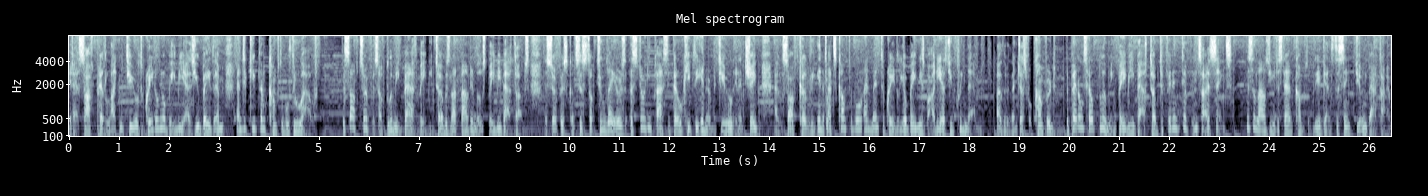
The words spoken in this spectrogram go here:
It has soft petal-like material to cradle your baby as you bathe them and to keep them comfortable throughout. The soft surface of Blooming Bath Baby Tub is not found in most baby bathtubs. The surface consists of two layers, a sturdy plastic that will keep the inner material in its shape, and a soft cuddly inner that's comfortable and meant to cradle your baby's body as you clean them. Other than just for comfort, the petals help Blooming Baby Bathtub to fit in different size sinks. This allows you to stand comfortably against the sink during bath time,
